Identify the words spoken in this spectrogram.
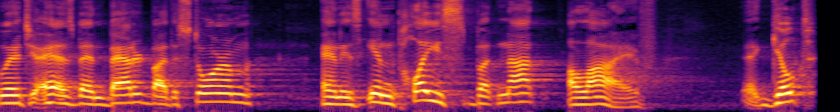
which has been battered by the storm and is in place but not alive. Uh, guilt,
